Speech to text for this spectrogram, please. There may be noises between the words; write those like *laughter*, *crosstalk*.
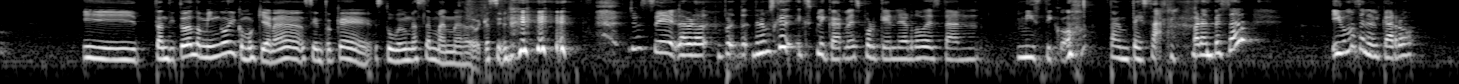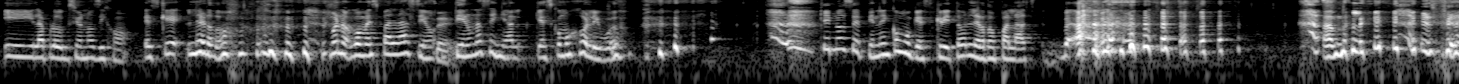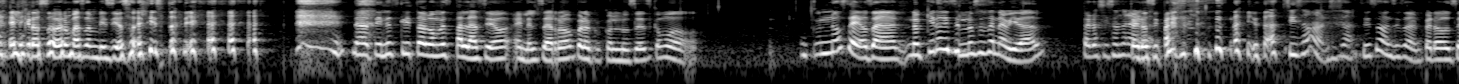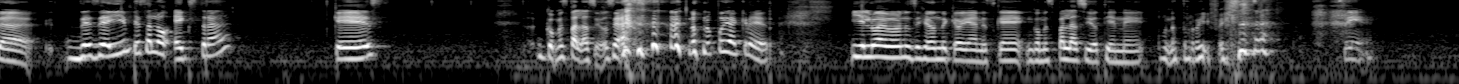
Y tantito del domingo y como quiera siento que estuve una semana de vacaciones. *laughs* yo sé, la verdad, tenemos que explicarles por qué el Lerdo es tan místico. *laughs* para empezar. Para empezar, íbamos en el carro y la producción nos dijo, es que Lerdo, *laughs* bueno, Gómez Palacio Sí. tiene una señal que es como Hollywood. que no sé, tienen como que escrito Lerdo Palacio. *laughs* Ándale. El crossover más ambicioso de la historia. no, tiene escrito Gómez Palacio en el cerro, pero con luces como... No sé, o sea, no quiero decir luces de Navidad, Pero sí son de pero Navidad. sí parecen luces de Navidad. Sí son, sí son. Sí son, sí son. Pero, o sea, desde ahí empieza lo extra, que es Gómez Palacio. O sea, *laughs* no lo podía creer. Y luego nos dijeron de que, oigan, es que Gómez Palacio tiene una torre Eiffel. *laughs* Sí.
